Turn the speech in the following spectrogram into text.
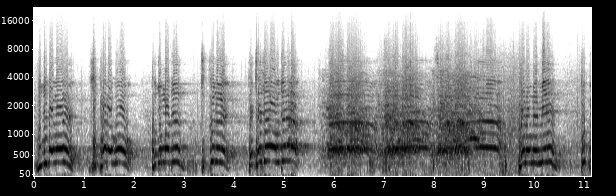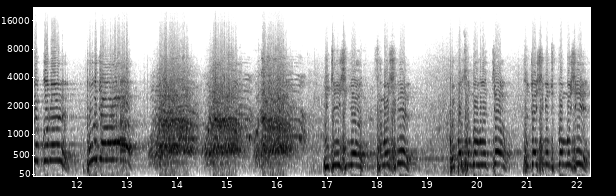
민주당을 심판하고 도둑맞은 주권을 되찾아 오자! 회로면민 투표권을 보장하라! 2020년 3월 10일 불법 선거구 획정 순천시민 주권 무시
